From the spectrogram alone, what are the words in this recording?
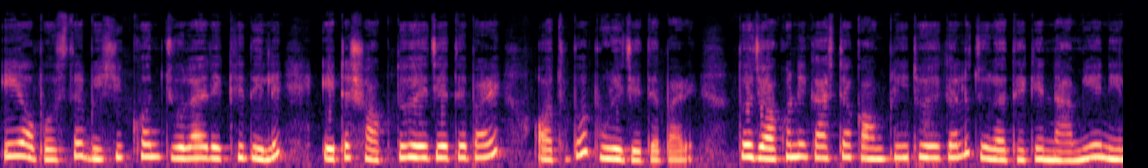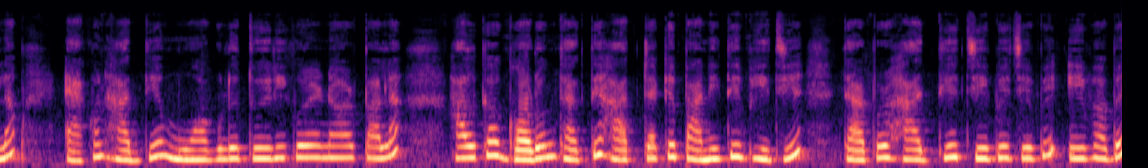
এই অবস্থায় বেশিক্ষণ চুলায় রেখে দিলে এটা শক্ত হয়ে যেতে পারে অথবা পুড়ে যেতে পারে। তো যখন এই কাজটা কমপ্লিট হয়ে গেল, চুলা থেকে নামিয়ে নিলাম। এখন হাত দিয়ে মোয়াগুলো তৈরি করে নেওয়ার পালা। হালকা গরম থাকতে হাতটাকে পানিতে ভিজিয়ে তারপর হাত দিয়ে চেপে চেপে এইভাবে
